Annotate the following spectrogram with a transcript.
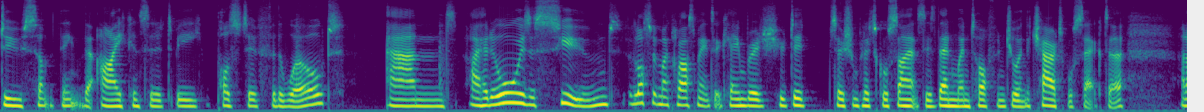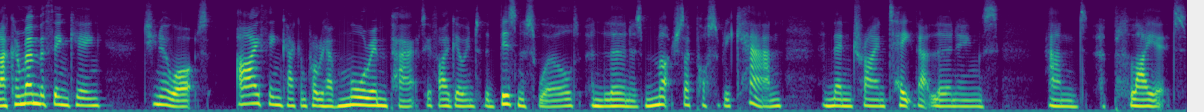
do something that I considered to be positive for the world. And I had always assumed a lot of my classmates at Cambridge who did social and political sciences then went off and joined the charitable sector. And I can remember thinking, do you know what? I think I can probably have more impact if I go into the business world and learn as much as I possibly can and then try and take that learnings and apply it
